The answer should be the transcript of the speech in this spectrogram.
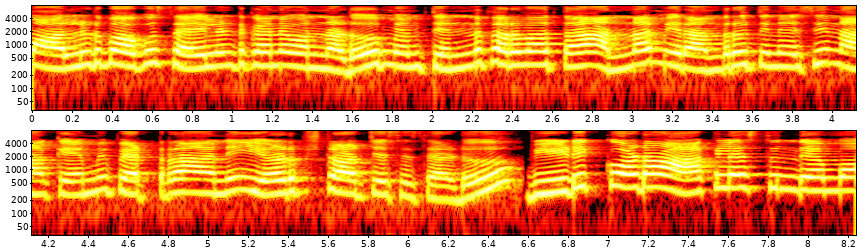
మా అల్లుడు బాబు సైలెంట్ గానే ఉన్నాడు. మేము తిన్న తర్వాత అన్న మీరు అందరూ తినేసి నాకేమి పెట్టరా అని ఏడుపు స్టార్ట్ చేసేసాడు. వీడికి కూడా ఆకలేస్తుందేమో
